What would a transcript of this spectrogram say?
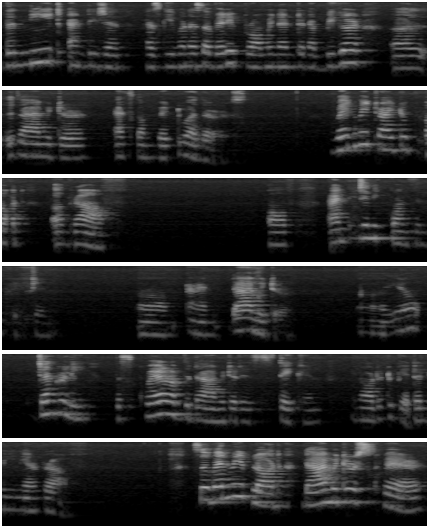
the neat antigen has given us a very prominent and a bigger uh, diameter as compared to others. When we try to plot a graph of antigenic concentration um, and diameter, uh, you know, generally the square of the diameter is taken in order to get a linear graph. So when we plot diameter square,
